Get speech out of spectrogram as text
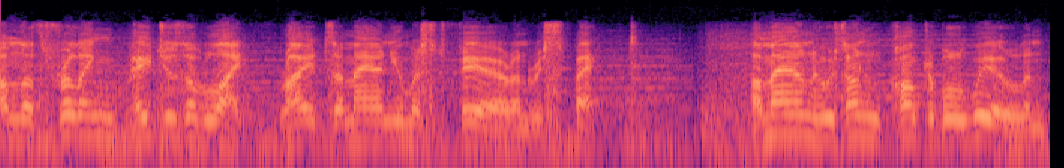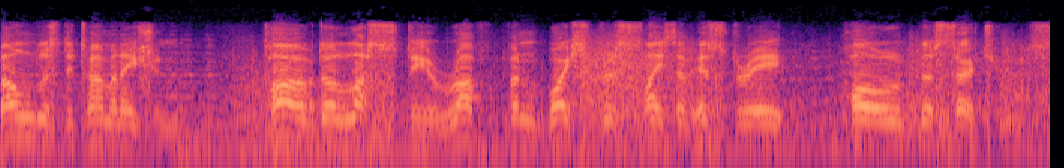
From the thrilling pages of life rides a man you must fear and respect. A man whose unconquerable will and boundless determination carved a lusty, rough, and boisterous slice of history called The Searchers.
